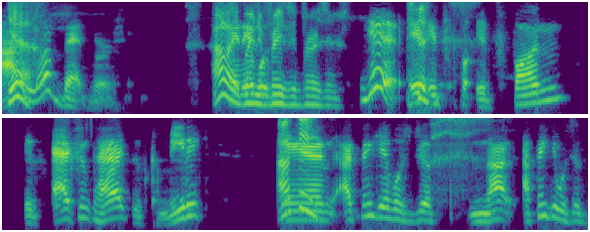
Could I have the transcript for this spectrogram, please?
I Yeah. love that version. I like and Brendan was- Fraser version. Yeah, it, it's it's fun. It's action packed. It's comedic. I think and I think it was just not. I think it was just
